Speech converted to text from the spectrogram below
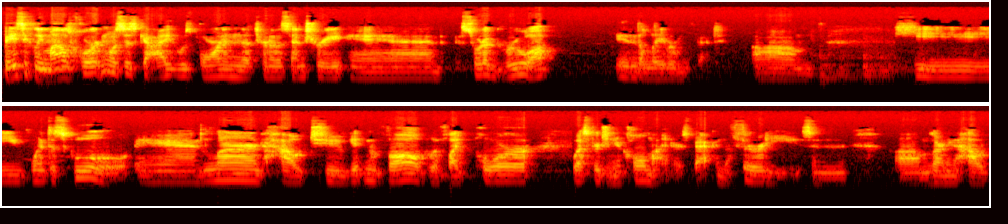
basically, Myles Horton was this guy who was born in the turn of the century and sort of grew up in the labor movement. Um, he went to school and learned how to get involved with like poor West Virginia coal miners back in the 30s and um, learning how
